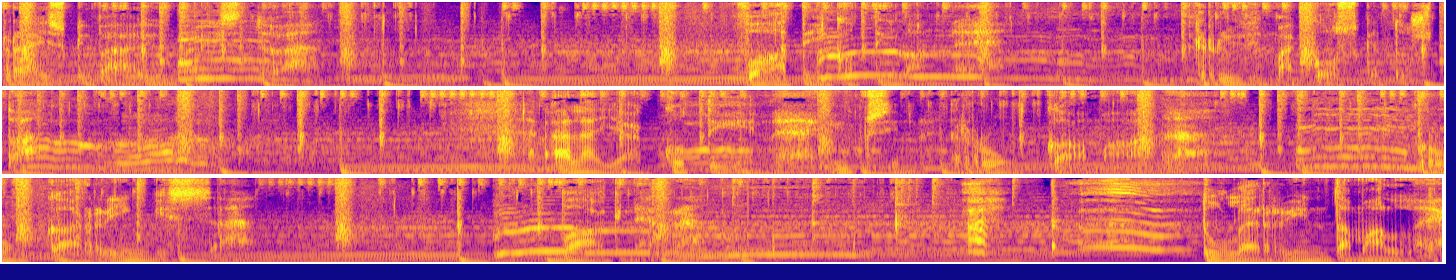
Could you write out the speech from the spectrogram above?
räiskyvää ympäristöä? Vaatiiko tilanne ryhmäkosketusta? Älä jää kotiin yksin runkkaamaan. Runkkaa ringissä. Wagner. Tule rintamalle.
